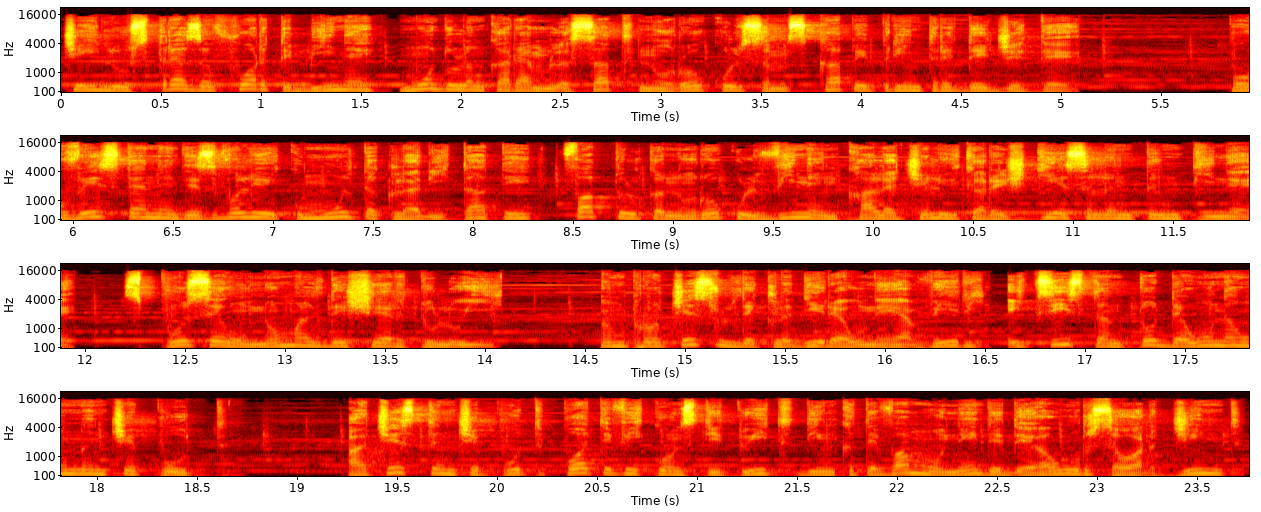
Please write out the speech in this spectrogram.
ce ilustrează foarte bine modul în care am lăsat norocul să-mi scape printre degete. Povestea ne dezvăluie cu multă claritate faptul că norocul vine în calea celui care știe să-l întâmpine, spuse un om al deșertului. În procesul de clădire a unei averi există întotdeauna un început. Acest început poate fi constituit din câteva monede de aur sau argint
